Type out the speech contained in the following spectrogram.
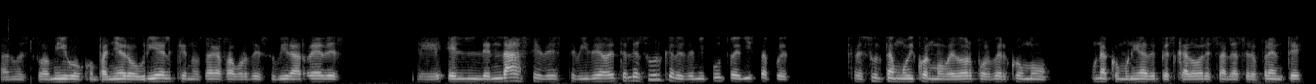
a nuestro amigo compañero Uriel que nos haga favor de subir a redes eh, el enlace de este video de Telesur que desde mi punto de vista pues resulta muy conmovedor por ver cómo una comunidad de pescadores sale a hacer frente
